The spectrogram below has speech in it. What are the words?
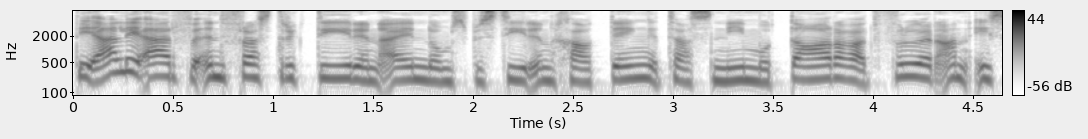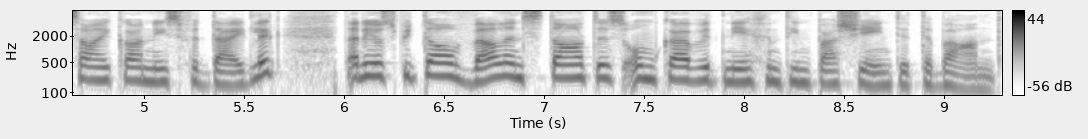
Die ALR vir infrastruktuur en eiendomsbestuur in Gauteng, Tasni Motara het vroeër aan SAK nuus verduidelik dat die hospitaal wel in staat is om COVID-19 pasiënte te behandel.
